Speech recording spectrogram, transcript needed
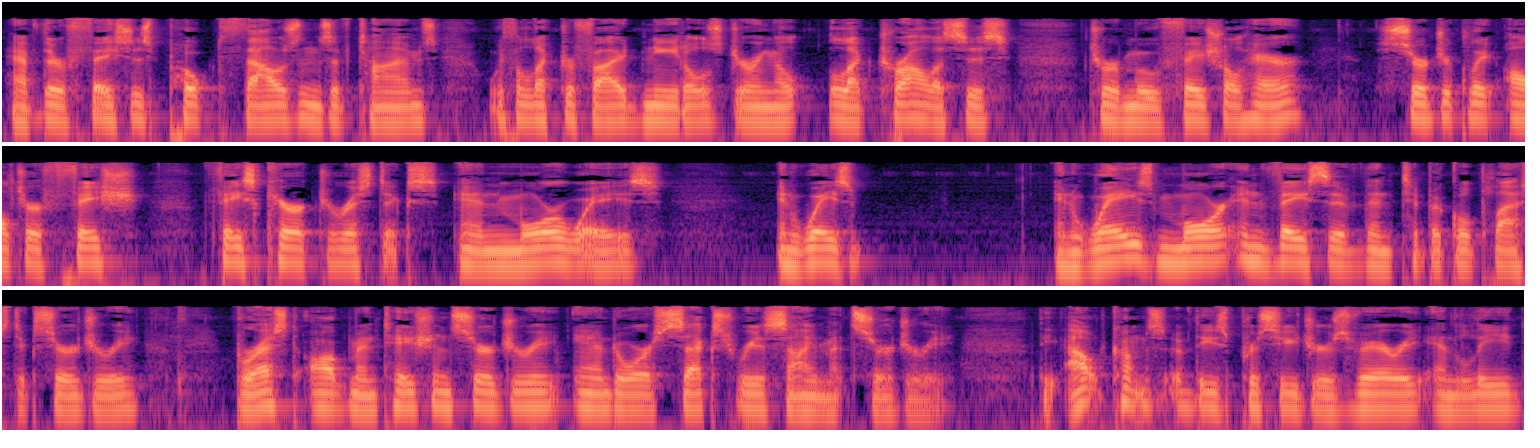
have their faces poked thousands of times with electrified needles during electrolysis to remove facial hair, surgically alter face, face characteristics in more ways, in ways in ways more invasive than typical plastic surgery, breast augmentation surgery and or sex reassignment surgery. The outcomes of these procedures vary and lead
